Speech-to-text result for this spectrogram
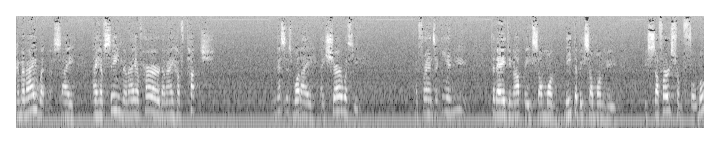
I'm an eyewitness. I, I have seen and I have heard and I have touched And this is what I, I share with you. And friends, again, you today do not be someone, need to be someone who, who suffers from FOMO.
